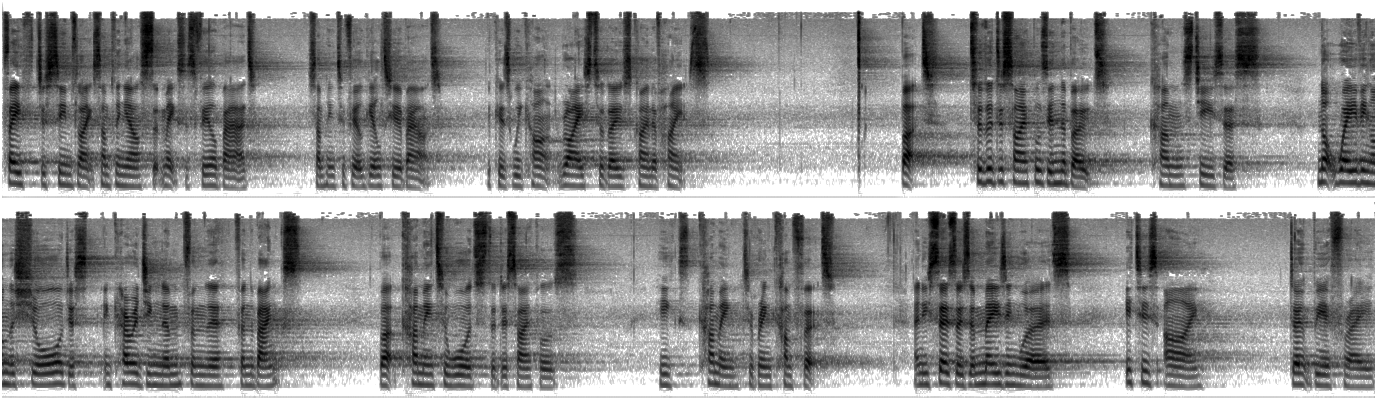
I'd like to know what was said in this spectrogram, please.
faith just seems like something else that makes us feel bad, something to feel guilty about, because we can't rise to those kind of heights. But to the disciples in the boat comes Jesus, not waving on the shore, just encouraging them from the, from the banks, but coming towards the disciples. He's coming to bring comfort. And he says those amazing words It is I. Don't be afraid.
